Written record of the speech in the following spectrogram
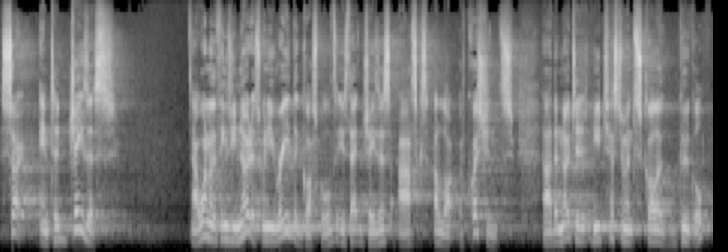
So, enter Jesus. Now, one of the things you notice when you read the Gospels is that Jesus asks a lot of questions. Uh, the noted New Testament scholar Google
